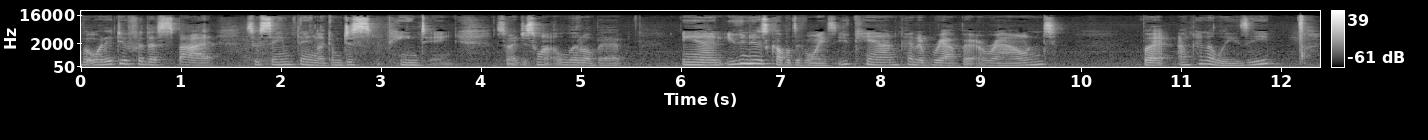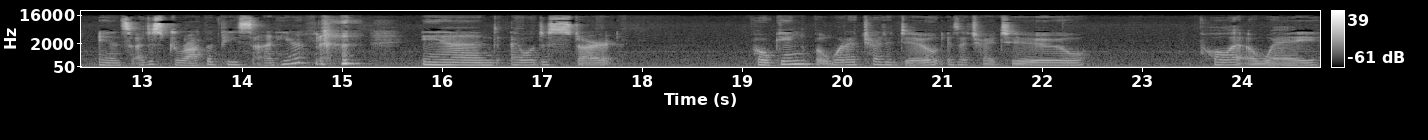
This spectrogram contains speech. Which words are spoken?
But what I do for this spot, so same thing, like I'm just painting. So I just want a little bit. And you can do this a couple different ways. You can kind of wrap it around, but I'm kind of lazy. And so I just drop a piece on here and I will just start poking. But what I try to do is I try to pull it away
